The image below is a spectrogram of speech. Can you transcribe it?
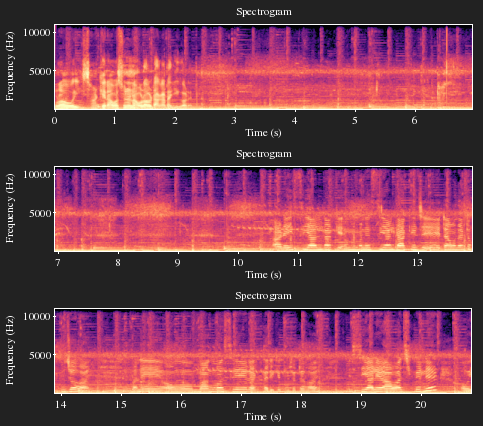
ওরাও ওই শাঁখের আওয়াজ শুনে না, ওরাও ডাকাডাকি করে। শিয়াল ডাকে মানে শিয়াল ডাকে যে এটা আমাদের একটা পুজো হয়। মানে মাঘ মাসের এক তারিখে পুজোটা হয়। শিয়ালের আওয়াজ পেলে ওই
